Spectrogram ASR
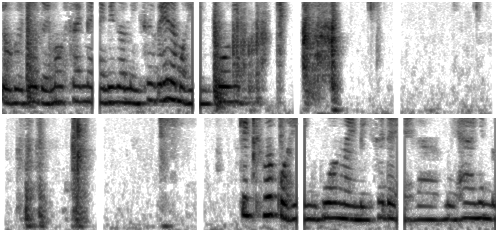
Đối với tờ giấy màu xanh này, bây giờ mình sẽ vẽ ra một hình vuông. Kích thước của hình vuông này mình sẽ để là 12 x 12 giờ mình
